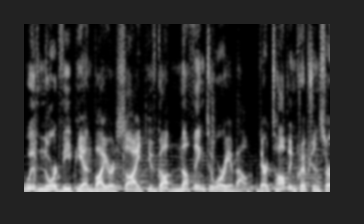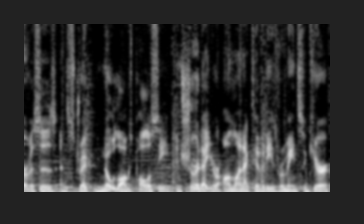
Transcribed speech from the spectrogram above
With NordVPN by your side, you've got nothing to worry about. Their top encryption services and strict no logs policy ensure that your online activities remain secure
